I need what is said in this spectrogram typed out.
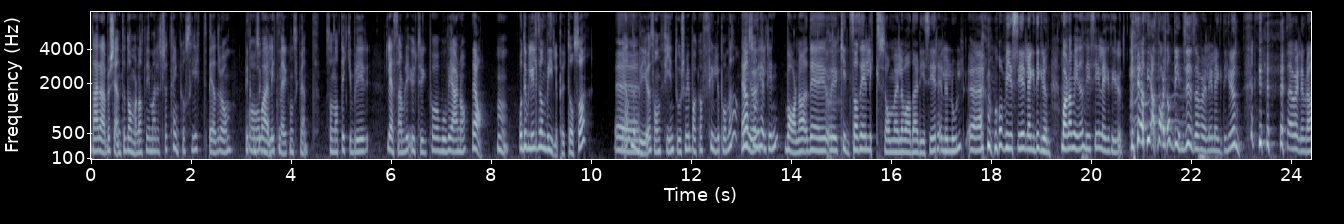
der er beskjeden til dommerne at vi må rett og slett tenke oss litt bedre om. Litt og være litt mer konsekvent. Sånn at blir, leseren blir utrygg på hvor vi er nå. Ja. Mm. Og det blir litt sånn hvilepute også. Ja, Eh, det blir jo et sånn fint ord som vi bare kan fylle på med. Da. Det Ja, gjør vi hele tiden. Barna, det, Kidsa sier liksom, eller hva det er de sier, eller lol. eh, og vi sier legg til grunn. Barna mine de sier 'legg til grunn. ja, barna dine sier selvfølgelig legg til grunn. det er veldig bra.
